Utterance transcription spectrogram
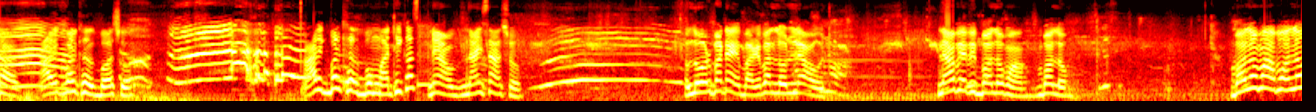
থাক, আরেকবার খেলব, আসো। আরেকবার খেলব মা, ঠিক আছে? নাও নাইসা আসো। লড়বাটা এবার এবার লড়লে আউট না বেবি বলো মা, বলো। বলো মা, বলো।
